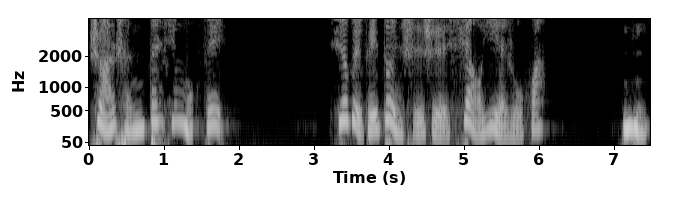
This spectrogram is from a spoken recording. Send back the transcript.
是儿臣担心母妃。”薛贵妃顿时是笑靥如花，嗯，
